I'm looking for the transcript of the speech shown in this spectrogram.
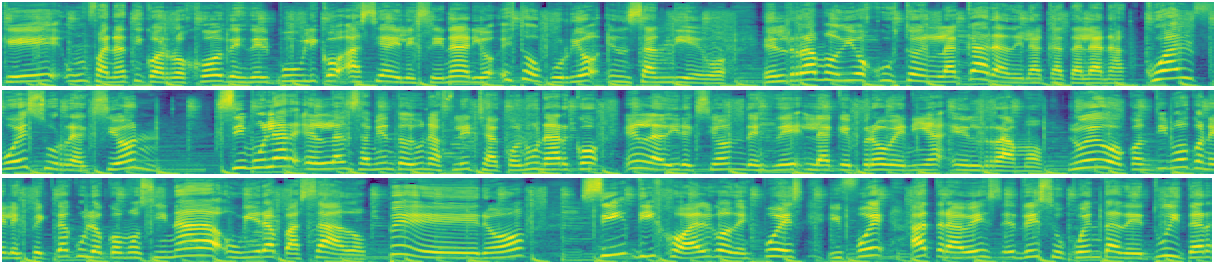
que un fanático arrojó desde el público hacia el escenario. Esto ocurrió en San Diego. El ramo dio justo en la cara de la catalana. ¿Cuál fue su reacción? Simular el lanzamiento de una flecha con un arco en la dirección desde la que provenía el ramo. Luego continuó con el espectáculo como si nada hubiera pasado, pero sí dijo algo después y fue a través de su cuenta de Twitter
